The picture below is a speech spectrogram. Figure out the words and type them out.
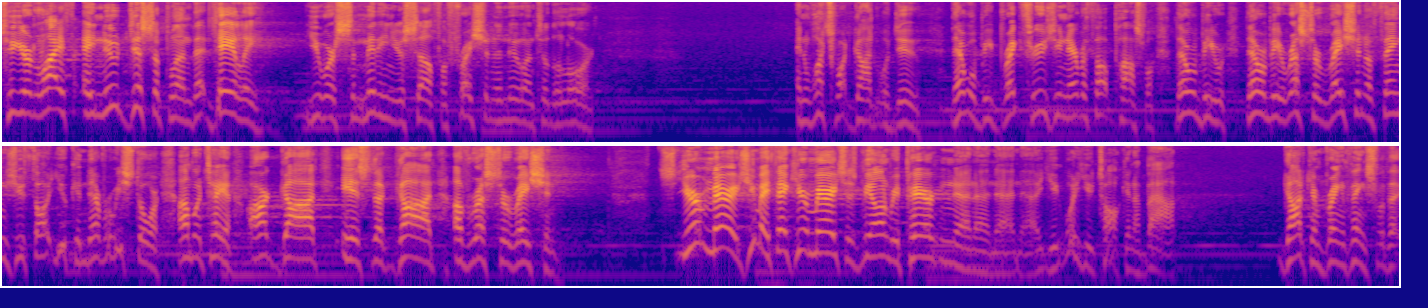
to your life a new discipline that daily you are submitting yourself afresh and anew unto the Lord. And watch what God will do. There will be breakthroughs you never thought possible. There will be, there will be restoration of things you thought you could never restore. I'm going to tell you, our God is the God of restoration. Your marriage, you may think your marriage is beyond repair. No, no, no, no. You, what are you talking about? God can bring things for that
